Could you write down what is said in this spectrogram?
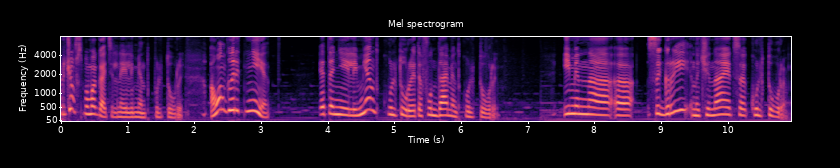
Причем вспомогательный элемент культуры. А он говорит, нет, это не элемент культуры, это фундамент культуры. Именно э, с игры начинается культура.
